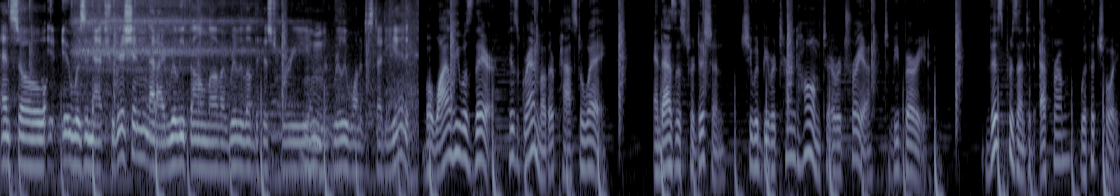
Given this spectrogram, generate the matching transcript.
And so it, it, was in that tradition that I really fell in love. I really loved the history mm-hmm. and really wanted to study it. But while he was there, his grandmother passed away. And as is tradition, she would be returned home to Eritrea to be buried. This presented Efrem with a choice.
